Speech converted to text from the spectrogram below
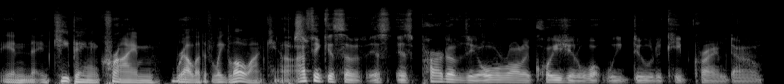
in, in keeping crime relatively low on campus? I think it's a it's, it's part of the overall equation of what we do to keep crime down.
